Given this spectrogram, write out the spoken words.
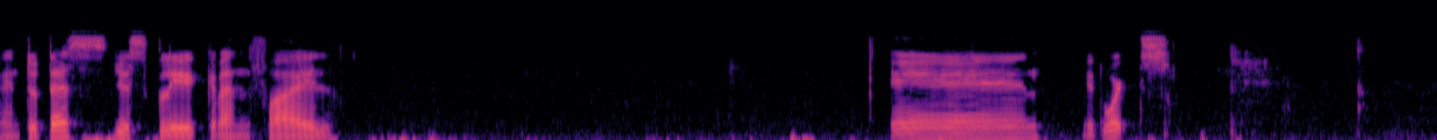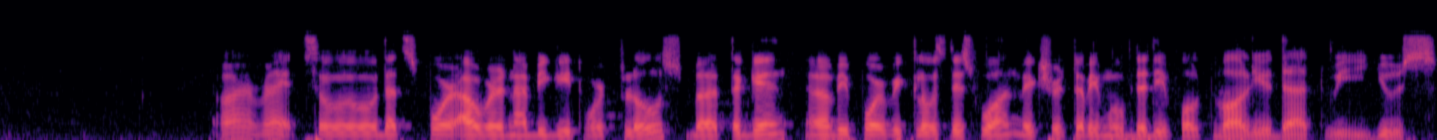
And to test, just click Run File, and it works. Alright, so that's for our navigate workflows. But again, uh, before we close this one, make sure to remove the default value that we use.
